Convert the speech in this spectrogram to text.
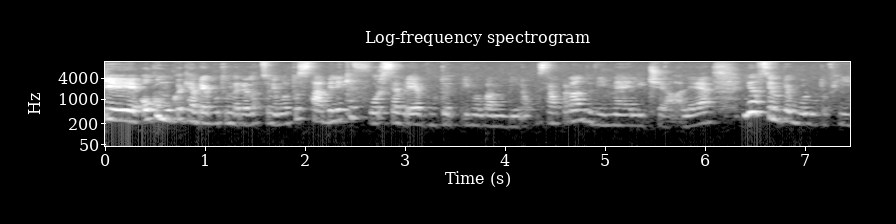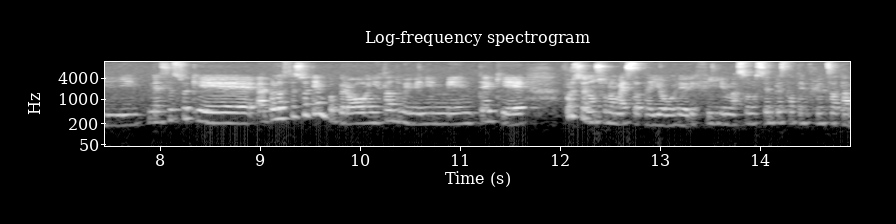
che, o comunque che avrei avuto una relazione molto stabile che forse avrei avuto il primo bambino. Stiamo parlando di me liceale. Eh. Io ho sempre voluto figli, nel senso che eh, allo stesso tempo però ogni tanto mi viene in mente che forse non sono mai stata io a volere figli, ma sono sempre stata influenzata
